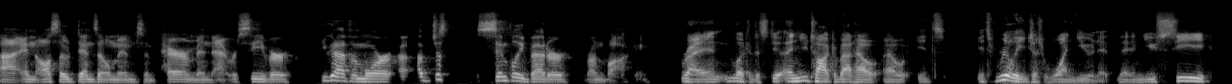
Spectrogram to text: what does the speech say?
uh, and also Denzel Mims and Perriman at receiver, you could have a more uh, just simply better run blocking. Right, and look at this, and you talk about how how it's it's really just one unit, and you see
